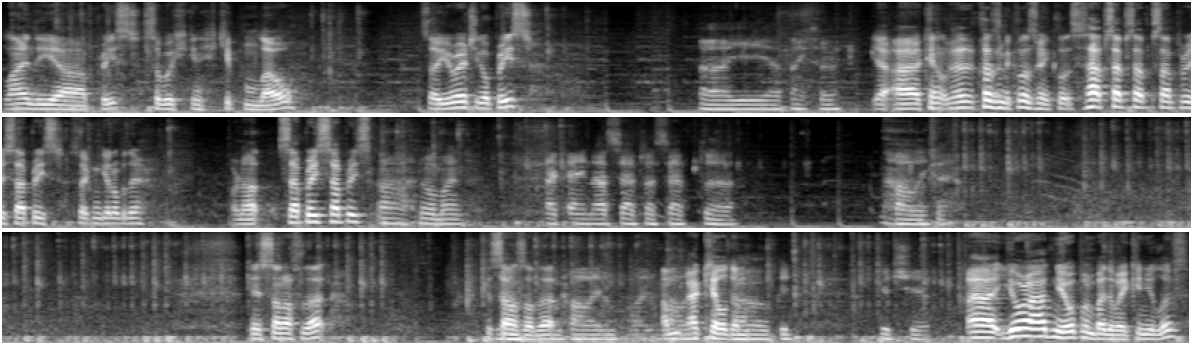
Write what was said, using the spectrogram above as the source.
blind the uh, priest so we can keep him low. So you ready to go, priest? Uh, yeah, yeah, I think so. Yeah, uh, can uh, close me, close me, close. Sap, sap, sap, sap priest, sap priest, so I can get over there. Or not. Sap priest, sap priest. Ah, never mind. Okay. I sapped. I sapped. Uh, Ah, Poly. okay. Can you stun off of that? Good sounds of that. I'm polyed, I'm polyed, I'm I'm- I killed him. Oh, good, good shit. Uh, you're out in the open, by the way. Can you live?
